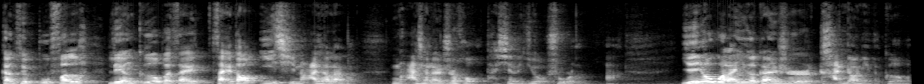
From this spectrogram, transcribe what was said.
干脆不分了，连胳膊再再刀一起拿下来吧。拿下来之后，他心里就有数了啊。引诱过来一个干尸，砍掉你的胳膊，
